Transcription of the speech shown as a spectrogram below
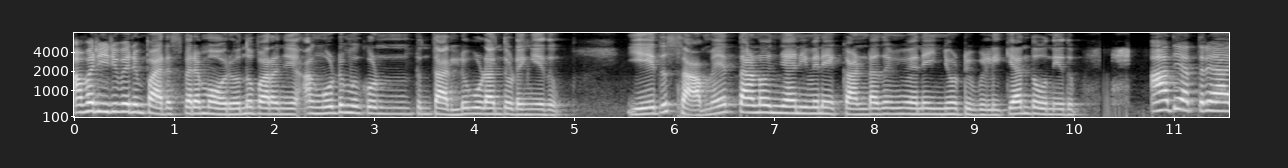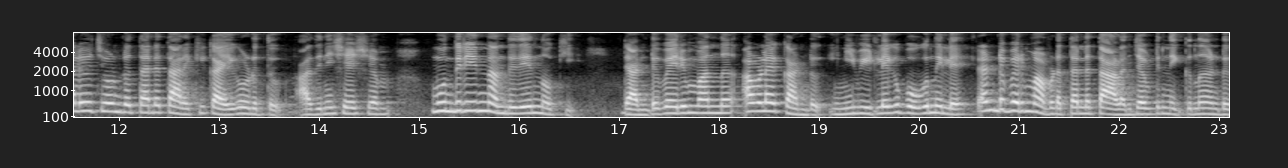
അവരിരുവരും പരസ്പരം ഓരോന്ന് പറഞ്ഞ് അങ്ങോട്ടും ഇങ്ങോട്ടും തല്ലുകൂടാൻ തുടങ്ങിയതും. ഏത് സമയത്താണോ ഞാൻ ഇവനെ കണ്ടതും ഇവനെ ഇങ്ങോട്ട് വിളിക്കാൻ തോന്നിയതും. ആദ്യം അത്ര ആലോചിച്ചുകൊണ്ട് തന്റെ തലയ്ക്ക് കൈ കൊടുത്തു. അതിനുശേഷം മുന്തിരിയും നന്ദിതയും നോക്കി. രണ്ടുപേരും വന്ന് അവളെ കണ്ടു. ഇനി വീട്ടിലേക്ക് പോകുന്നില്ലേ? രണ്ടുപേരും അവിടെ തന്നെ താളം ചവിട്ടി നിൽക്കുന്നുണ്ട്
